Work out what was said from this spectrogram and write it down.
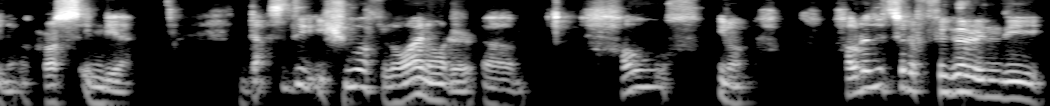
you know, across India, does the issue of law and order, uh, how you know, how does it sort of figure in the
